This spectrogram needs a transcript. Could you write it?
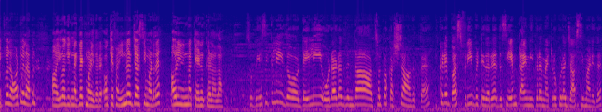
it will what will happen ಇವಾಗ ಈಗ ನೆಗ್ಲೆಕ್ಟ್ ಮಾಡಿದ್ದಾರೆ. ಓಕೆ ಫೈನ್ ಇನ್ನೂ ಜಾಸ್ತಿ ಮಾಡಿದ್ರೆ ಅವ್ರಿಗೆ ಇನ್ನೂ ಕೇಳೋಕ್ಕೆ ಕೇಳಲ್ಲ. ಸೊ ಬೇಸಿಕಲಿ ಇದು ಡೈಲಿ ಓಡಾಡೋದ್ರಿಂದ ಸ್ವಲ್ಪ ಕಷ್ಟ ಆಗುತ್ತೆ. ಈ ಕಡೆ ಬಸ್ ಫ್ರೀ ಬಿಟ್ಟಿದ್ದಾರೆ. ಅಟ್ ದ ಸೇಮ್ ಟೈಮ್ ಈ ಕಡೆ ಮೆಟ್ರೋ ಕೂಡ ಜಾಸ್ತಿ ಮಾಡಿದ್ದಾರೆ.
